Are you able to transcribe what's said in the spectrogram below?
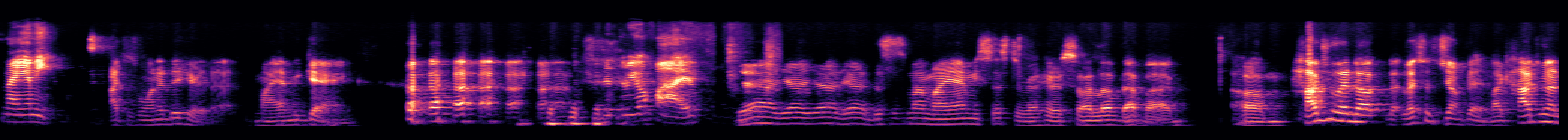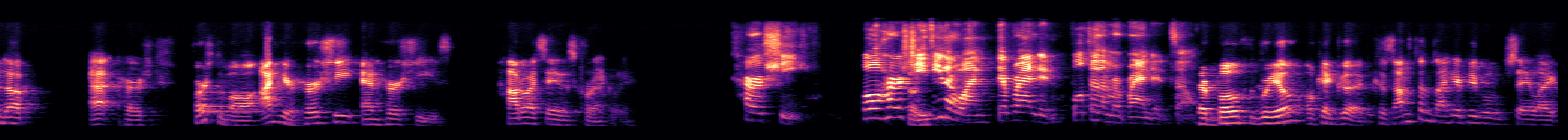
Miami, I just wanted to hear that. Miami gang. the 305. Yeah, yeah, yeah, yeah. This is my Miami sister right here. So I love that vibe. Um, how'd you end up? Let's just jump in. Like, how'd you end up at Hershey? First of all, I hear Hershey and Hershey's. How do I say this correctly? Hershey. Well, Hershey's, So- either one. They're branded. Both of them are branded. So They're both real? Okay, good. Because sometimes I hear people say like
